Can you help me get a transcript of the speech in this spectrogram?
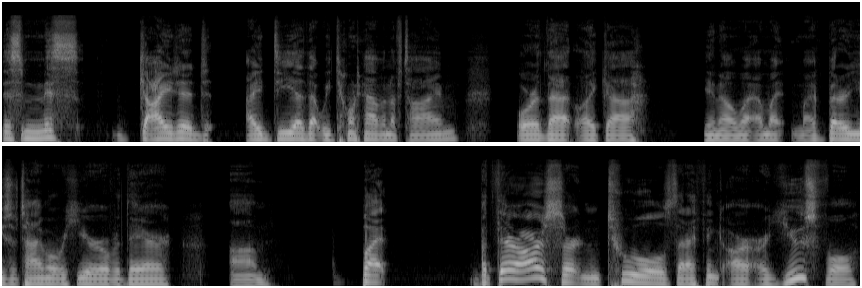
this misguided idea that we don't have enough time, or that like uh, you know my my my better use of time over here over there, um, but but there are certain tools that I think are are useful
